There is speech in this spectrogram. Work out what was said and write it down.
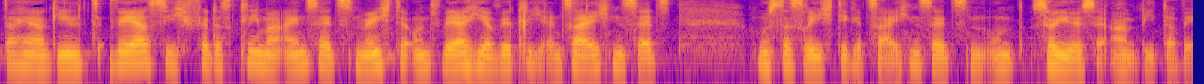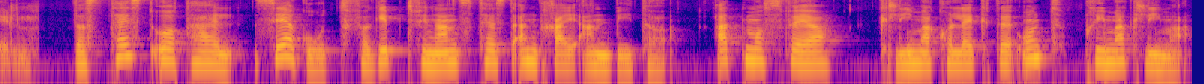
Daher gilt, wer sich für das Klima einsetzen möchte und wer hier wirklich ein Zeichen setzt, muss das richtige Zeichen setzen und seriöse Anbieter wählen. Das Testurteil sehr gut vergibt Finanztest an drei Anbieter. Atmosphäre, Klimakollekte und Prima Klima.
